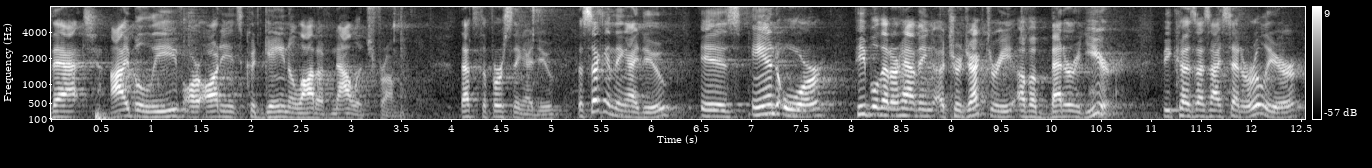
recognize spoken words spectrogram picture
that I believe our audience could gain a lot of knowledge from. That's the first thing I do. The second thing I do is and or people that are having a trajectory of a better year. Because as I said earlier,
